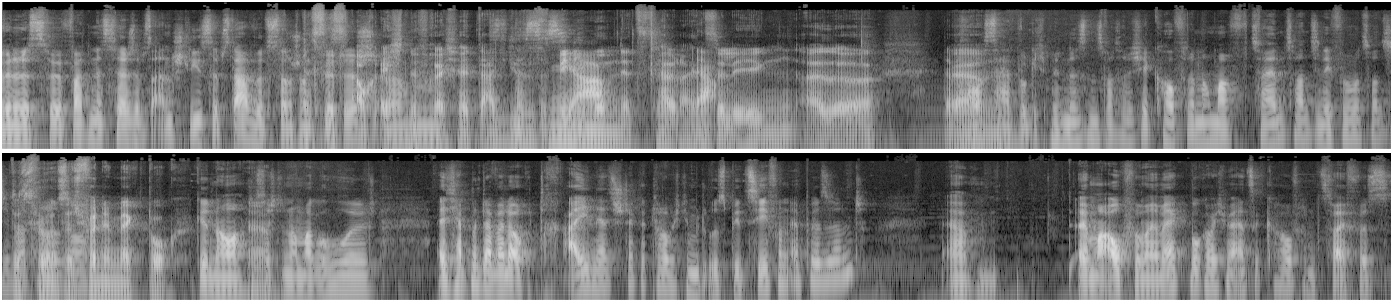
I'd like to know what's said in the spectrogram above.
Wenn du das 12 Watt Netzteil selbst anschließt, selbst da wird es dann schon Das kritisch. ist auch echt eine Ähm, Frechheit, da das- dieses das ist- ja. Minimum-Netzteil reinzulegen. Also, Da brauchst du ähm, halt wirklich mindestens, was habe ich gekauft, dann nochmal 22, nee 25 das Watt oder 50 so. von dem MacBook. Genau, das Ja. habe ich dann nochmal geholt. Also ich habe mittlerweile auch drei Netzstecker, glaube ich, die mit USB-C von Apple sind. Ähm, einmal auch für mein MacBook habe ich mir eins gekauft und zwei fürs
